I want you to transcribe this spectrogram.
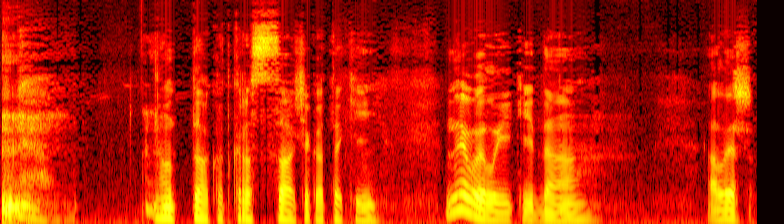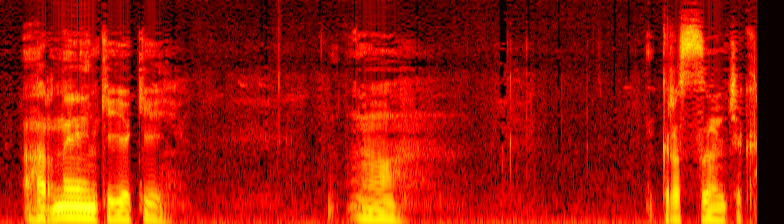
От так от красавчик от такий. Невеликий, да. Але ж гарненький який. О. Красунчик.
